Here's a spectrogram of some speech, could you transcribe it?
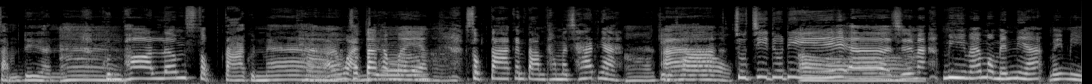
สามเดือนอ่าคุณพ่อเริ่มสบตาคุณแม่ค่ะหวานสบตาเยิ้ทำไมอะคะสบตากันตามธรรมชาติไงอ๋อกินข้าวอ่จู๋จี๋ดู๋ดี๋อ๋อเออใช่ไหมมีไหม moment เนี้ยไม่มี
